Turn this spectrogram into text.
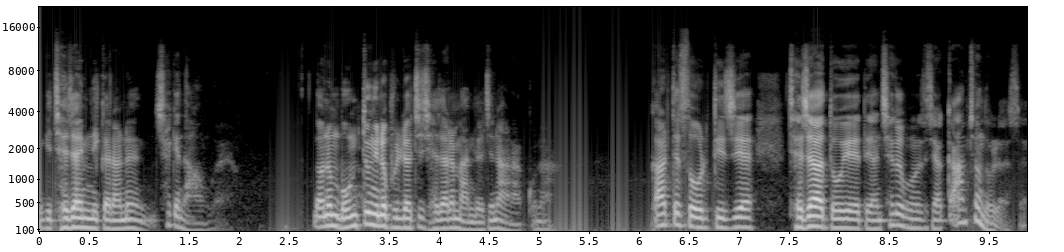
이게 제자입니까? 라는 책에 나온 거예요. 너는 몸뚱이를 불렸지 제자를 만들지는 않았구나. 까를로스 오르티즈의 제자도에 대한 책을 보면서 제가 깜짝 놀랐어요.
